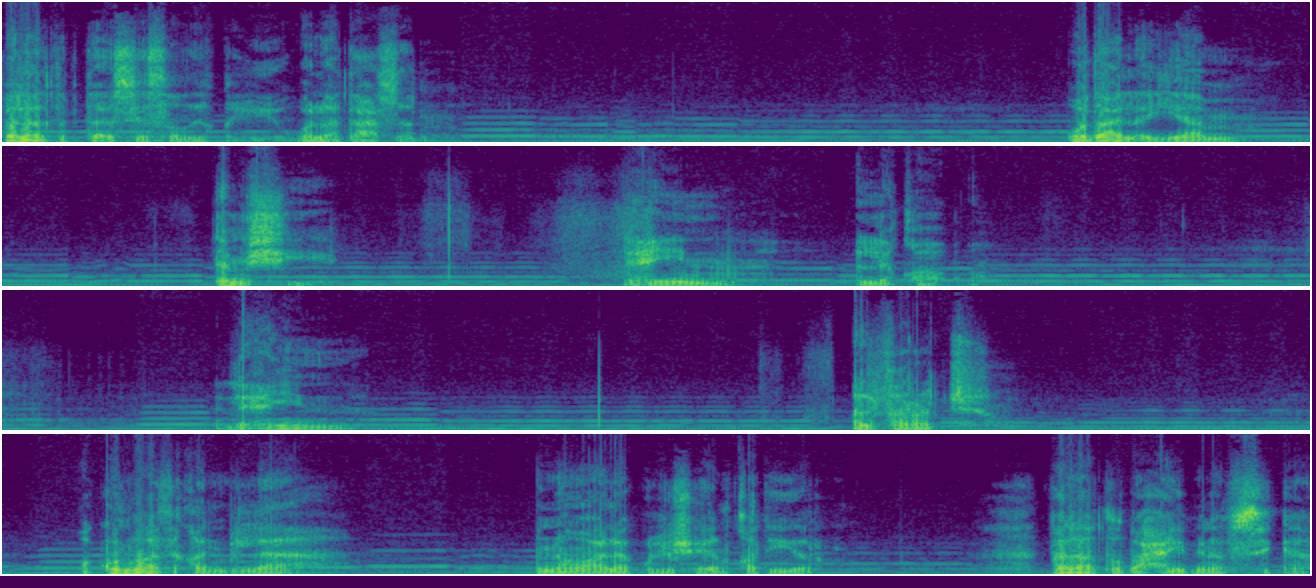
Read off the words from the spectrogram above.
فلا تبتأس يا صديقي ولا تحزن. ودع الأيام تمشي لحين اللقاء. لحين الفرج. وكن واثقا بالله أنه على كل شيء قدير. فلا تضحي بنفسك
